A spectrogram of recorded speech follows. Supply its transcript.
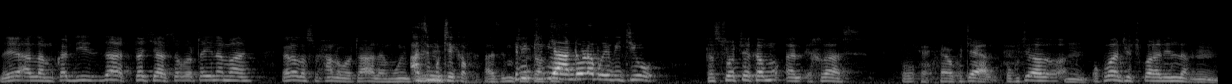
naye allah mukaddiiza takyasobola talina maanyi. Era allah subhanahu wataala azimuteekako ebintu byandola bwe bityo. Kasita oteekamu al ikhlas okuba nti okikola lillah Mm.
